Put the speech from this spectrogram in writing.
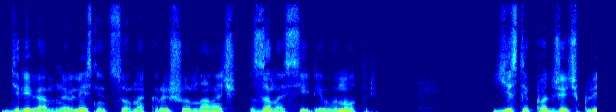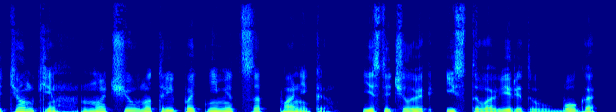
Деревянную лестницу на крышу на ночь заносили внутрь. Если поджечь плетенки, ночью внутри поднимется паника. Если человек истово верит в Бога,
